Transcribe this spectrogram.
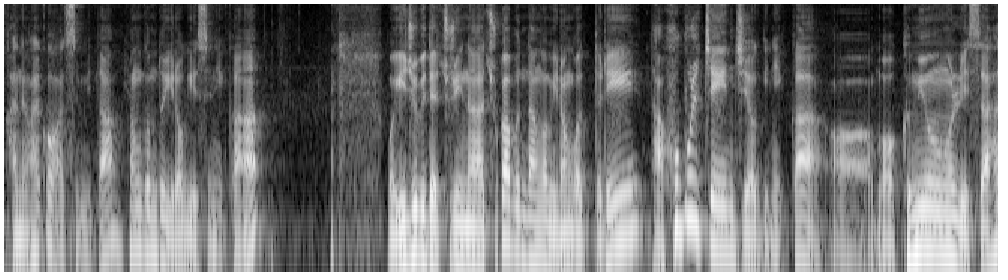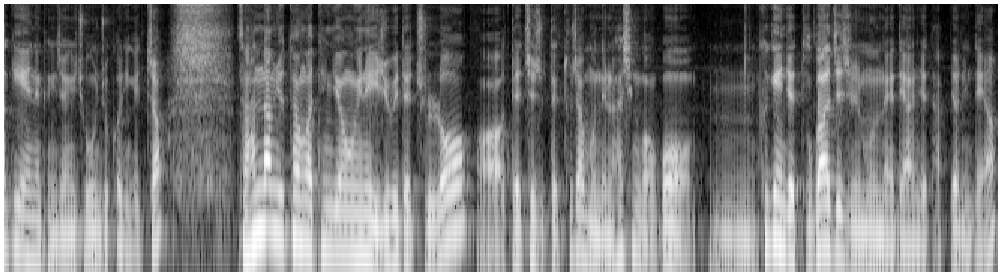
가능할 것 같습니다. 현금도 1억이 있으니까. 뭐 이주비 대출이나 추가 분담금 이런 것들이 다 후불제인 지역이니까 어 뭐 금융을 리스하기에는 굉장히 좋은 조건이겠죠. 그래서 한남 뉴타운 같은 경우에는 이주비 대출로 어 대체주택 투자 문의를 하신 거고 음 크게 이제 두 가지 질문에 대한 이제 답변인데요.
